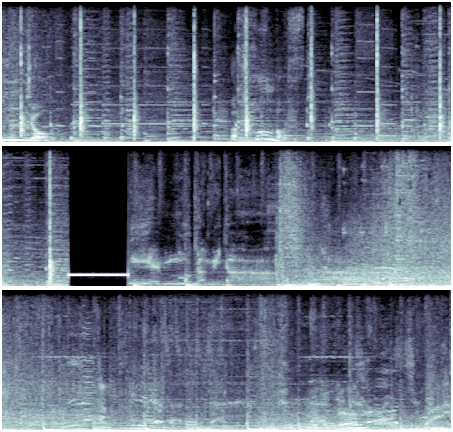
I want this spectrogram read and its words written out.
인정 나 처음 봤어. 죽음과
